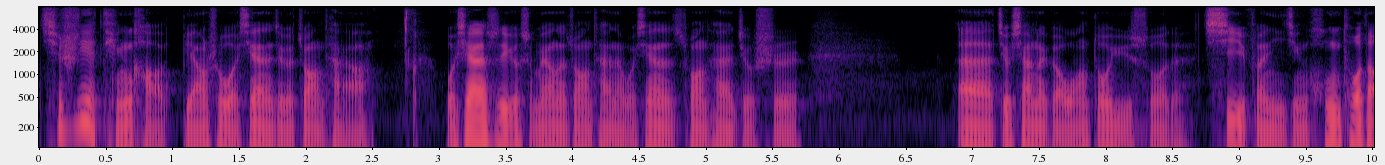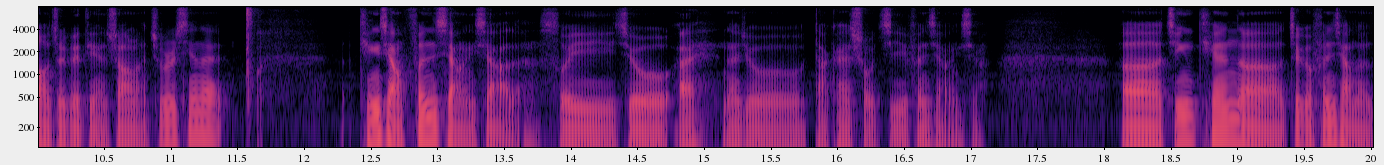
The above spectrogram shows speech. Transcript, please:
其实也挺好。比方说我现在这个状态啊，我现在是一个什么样的状态呢？我现在的状态就是，呃，就像那个王多鱼说的，气氛已经烘托到这个点上了，就是现在挺想分享一下的，所以就哎，那就打开手机分享一下。呃，今天呢，这个分享的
